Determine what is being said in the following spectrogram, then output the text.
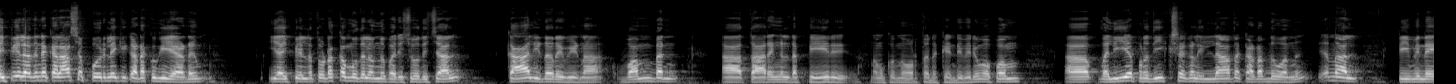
ഐ പി എൽ അതിന്റെ കലാശപ്പോരിലേക്ക് കടക്കുകയാണ്. ഈ ഐ പി എല്ലിന്റെ തുടക്കം മുതൽ ഒന്ന് പരിശോധിച്ചാൽ കാലിടറി വീണ വമ്പൻ താരങ്ങളുടെ പേര് നമുക്കൊന്ന് ഓർത്തെടുക്കേണ്ടി വരും. ഒപ്പം വലിയ പ്രതീക്ഷകളില്ലാതെ കടന്നു വന്ന് എന്നാൽ ടീമിനെ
